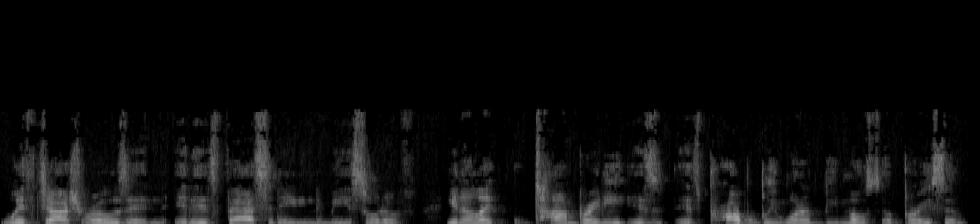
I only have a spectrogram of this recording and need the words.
with Josh Rosen it is fascinating to me sort of you know like Tom Brady is is probably one of the most abrasive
